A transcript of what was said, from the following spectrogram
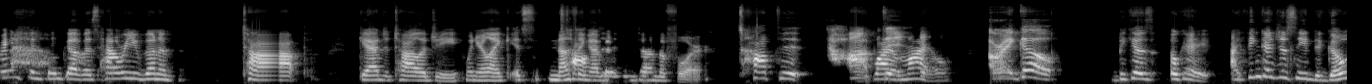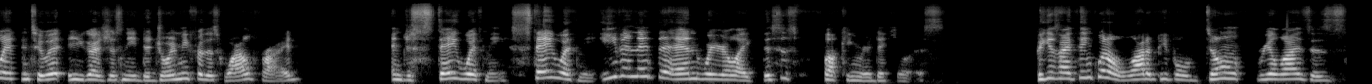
I can think of is how are you gonna top gadgetology when you're like it's nothing Topped I've it. ever done before. Topped it Topped by it. a mile. All right, go. because okay, I think I just need to go into it, and you guys just need to join me for this wild ride, and just stay with me. Stay with me, even at the end where you're like, "This is fucking ridiculous," because I think what a lot of people don't realize is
